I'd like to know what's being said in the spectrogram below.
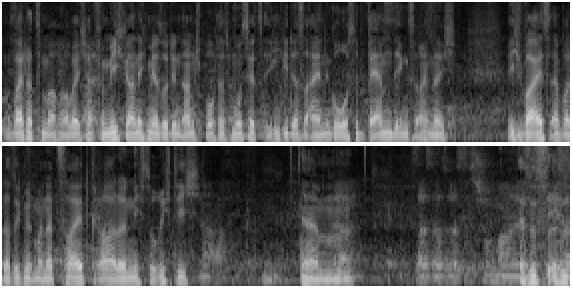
weiterzumachen. Aber ich habe für mich gar nicht mehr so den Anspruch, das muss jetzt irgendwie das eine große Bam-Ding sein. Ne? Ich, ich weiß einfach, dass ich mit meiner Zeit gerade nicht so richtig ähm, also das ist schon mal. Es ist, es ist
